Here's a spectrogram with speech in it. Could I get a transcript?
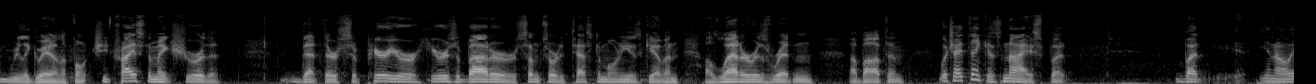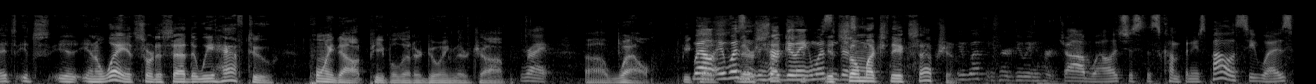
really great on the phone, she tries to make sure that that their superior hears about her or some sort of testimony is given, a letter is written about them, which I think is nice, but but you know, it's it's in a way it's sort of sad that we have to point out people that are doing their job Right. uh, well. Because Well, it wasn't her such- doing- it wasn't It's so much the exception. It wasn't her doing her job well. It's just this company's policy was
